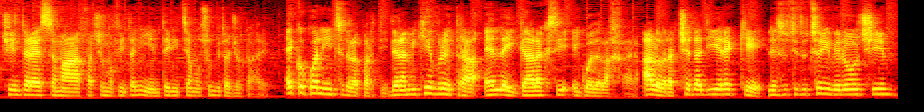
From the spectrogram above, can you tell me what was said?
Ci interessa ma facciamo finta di niente, iniziamo subito a giocare. Ecco qua l'inizio della partita, dell'amichevole tra LA Galaxy e Guadalajara. Allora, c'è da dire che le sostituzioni veloci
